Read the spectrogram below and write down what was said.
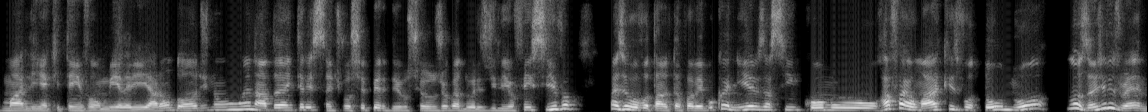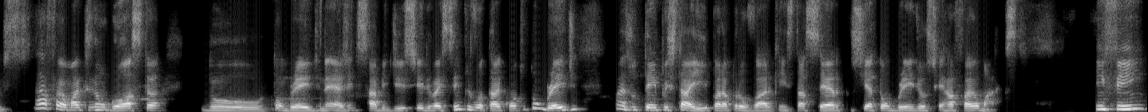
uma linha que tem Von Miller e Aaron Donald, não é nada interessante você perder os seus jogadores de linha ofensiva, mas eu vou votar no Tampa Bay Buccaneers, assim como Rafael Marques votou no Los Angeles Rams. Rafael Marques não gosta do Tom Brady, né? A gente sabe disso e ele vai sempre votar contra o Tom Brady, mas o tempo está aí para provar quem está certo, se é Tom Brady ou se é Rafael Marques. Enfim,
